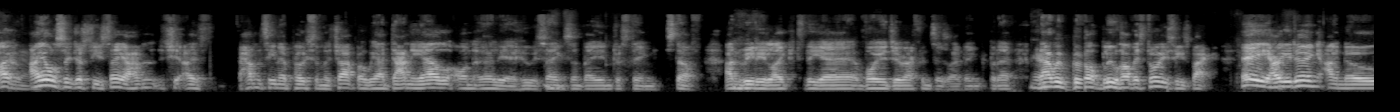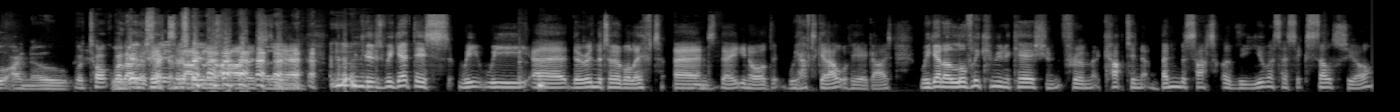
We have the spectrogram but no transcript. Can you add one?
i Yeah. i also just you say i haven't she, i haven't seen her post in the chat but we had danielle on earlier who was saying some very interesting stuff and Mhm. really liked the uh, voyager references i think but uh, Yeah. now we've got blue harvest toys who's back hey how are you doing i know i know We'll talk We'll about that in a get second. it in a Blue second. Harvest, yeah. because we get this we we uh they're in the turbo lift and they you know, we have to get out of here guys we get a lovely communication from captain ben Bassat of the uss excelsior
